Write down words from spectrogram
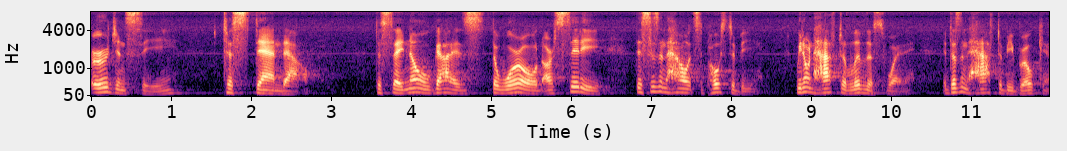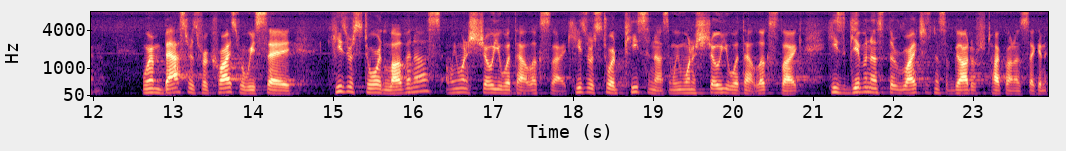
urgency to stand out, to say, no, guys, the world, our city, this isn't how it's supposed to be. We don't have to live this way. It doesn't have to be broken. We're ambassadors for Christ where we say, He's restored love in us, and we want to show you what that looks like. He's restored peace in us, and we want to show you what that looks like. He's given us the righteousness of God, which we'll talk about in a second,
